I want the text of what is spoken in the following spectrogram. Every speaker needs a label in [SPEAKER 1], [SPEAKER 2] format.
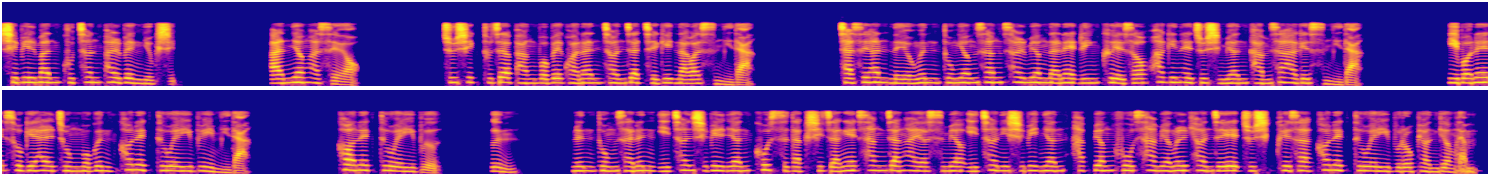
[SPEAKER 1] 11만 9,860. 안녕하세요. 주식 투자 방법에 관한 전자책이 나왔습니다. 자세한 내용은 동영상 설명란의 링크에서 확인해 주시면 감사하겠습니다. 이번에 소개할 종목은 커넥트 웨이브입니다. 커넥트 웨이브, 은, 는 동사는 2011년 코스닥 시장에 상장하였으며 2022년 합병 후 사명을 현재의 주식회사 커넥트 웨이브로 변경함.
